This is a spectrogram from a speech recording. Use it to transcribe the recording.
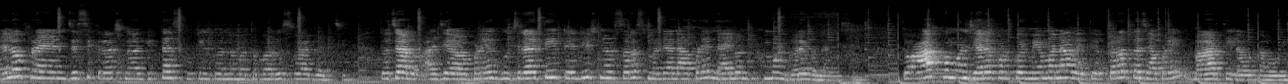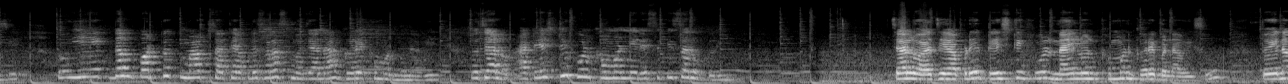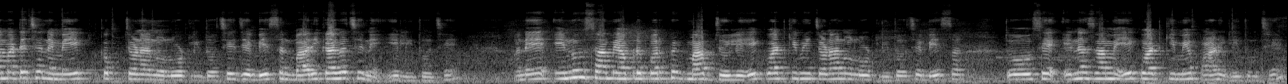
Hello friend જય Shri Krishna. Geeta's cooking કોર્નરમાં તમારું સ્વાગત છે. તો ચાલો, આજે આપણે ગુજરાતી ટ્રેડિશનલ સરસ મજાના આપણે નાયલોન ખમણ ઘરે બનાવીશું. તો આ ખમણ જ્યારે પણ કોઈ મહેમાન આવે, તે તરત જ આપણે બહારથી લાવતા હોય છે. તો એ એકદમ પરફેક્ટ માપ સાથે આપણે સરસ મજાના ઘરે ખમણ બનાવીએ. તો ચાલો, આ ટેસ્ટી ફૂલ ખમણની રેસીપી શરૂ કરીએ. ચાલો, આજે આપણે ટેસ્ટી ફૂલ નાયલોન ખમણ ઘરે બનાવીશું. તો એના માટે છે ને મેં એક કપ ચણાનો લોટ લીધો છે, જે બેસન બારીક આવે છે ને એ લીધો છે. અને એનું સામે આપણે પરફેક્ટ માપ જોઈ લઈએ. એક વાટકી મેં ચણાનો લોટ લીધો છે, બેસન. તો છે, એના સામે એક વાટકી મેં પાણી લીધું છે.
